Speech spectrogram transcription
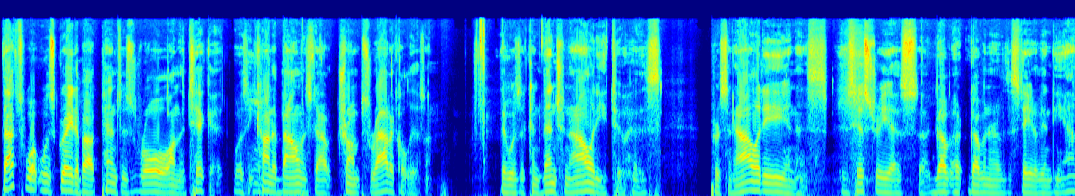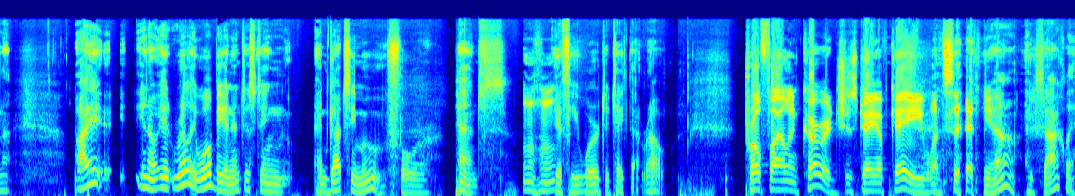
That's what was great about Pence's role on the ticket was he kind of balanced out Trump's radicalism. There was a conventionality to his personality and his his history as uh, gov- governor of the state of Indiana. I, you know, it really will be an interesting and gutsy move for Pence if he were to take that route. Profile and courage, as JFK once said. Yeah, exactly.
